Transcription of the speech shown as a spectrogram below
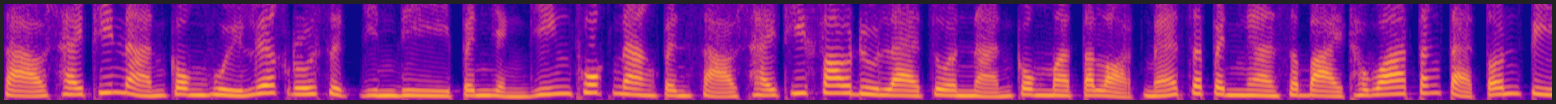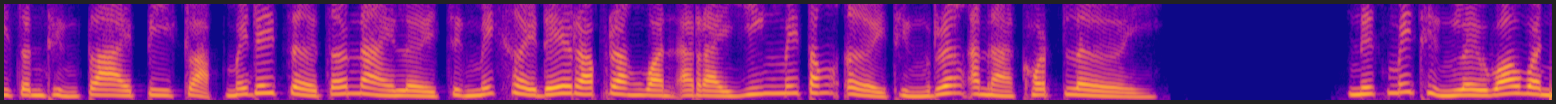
สาวใช้ที่หนานกงหุยเลือกรู้สึกยินดีเป็นอย่างยิ่งพวกนางเป็นสาวใช้ที่เฝ้าดูแลจวนหนานกงมาตลอดแม้จะเป็นงานสบายทว่าตั้งแต่ต้นปีจนถึงปลายปีกลับไม่ได้เจอเจ้านายเลย จึงไม่เคยได้รับรางวัลอะไรยิ่งไม่ต้องเอ่ยถึงเรื่องอนาคตเลย นึกไม่ถึงเลยว่าวัน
